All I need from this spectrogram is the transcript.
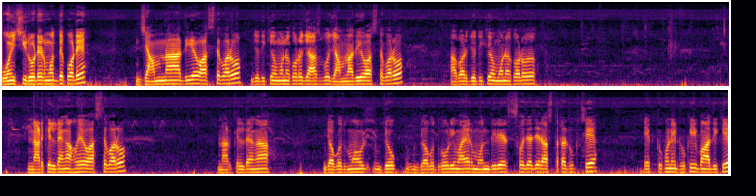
বইচি রোডের মধ্যে পড়ে। জামনা দিয়েও আসতে পারো। যদি কেউ মনে করো যে আসব, জামনা দিয়েও আসতে পারো। আবার যদি কেউ মনে করো নারকেল ডাঙ্গা হয়েও আসতে পারো। নারকেল ডাঙ্গা জগৎমৌর জগৎগৌরী মায়ের মন্দিরের সোজা যে রাস্তাটা ঢুকছে, একটুখানি ঢুকি বাঁ দিকে,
